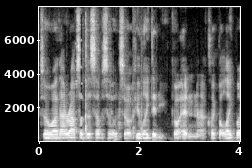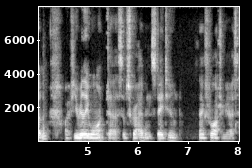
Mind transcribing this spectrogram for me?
So uh, that wraps up this episode. So if you liked it, you go ahead and uh, click the like button, or if you really want, uh, subscribe and stay tuned. Thanks for watching, guys.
